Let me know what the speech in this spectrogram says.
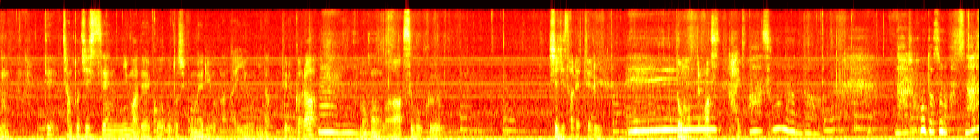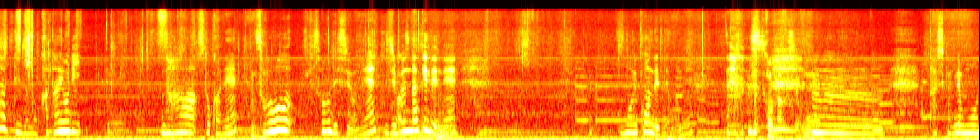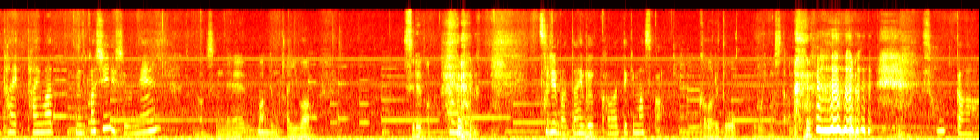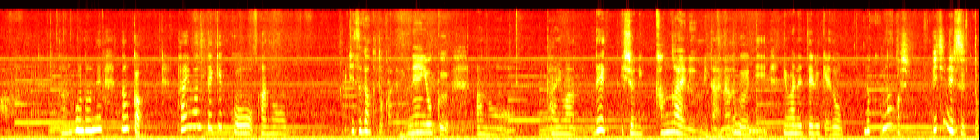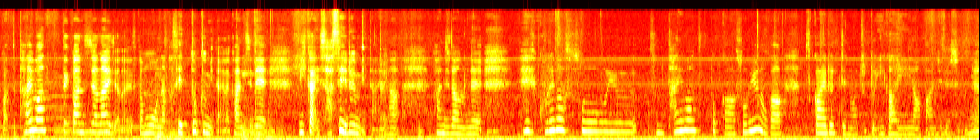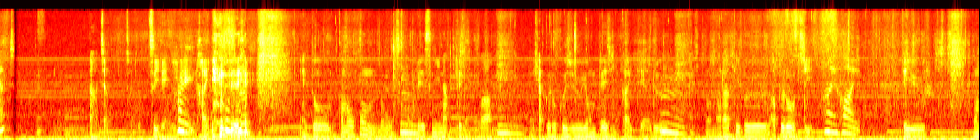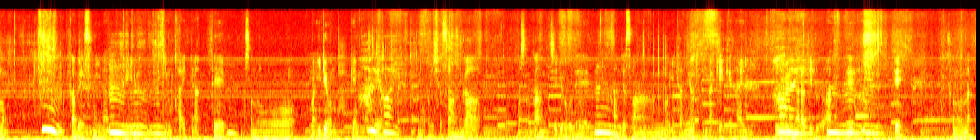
でちゃんと実践にまでこう落とし込めるような内容になってるから、うんうんこの本はすごく支持されてると思ってます。はい、ああそうなんだ。なるほど。そのナラティブの偏りなとかね、うんそうそうですよね。自分だけでね。思い込んでてもね。そうなんですよね。確かに。でももう対対話難しいですよね、なんですよね。まあでも対話すれば。すればだいぶ変わってきますか、変わると思いました。そうか。なるほどね。なんか対話って結構あの哲学とかでもねよくあの対話で一緒に考えるみたいな風に言われてるけどななんかしビジネスとかって対話って感じじゃないじゃないですか。もうなんか説得みたいな感じで理解させるみたいな感じなので、えこれがそういうその対話とかそういうのが使えるっていうのはちょっと意外な感じですよね。あじゃあちょっとついでにはい。で。えっとこの本のそうんのベースになってるのが、うん。164ページに書いてある、うん、そのナラティブアプローチ。はいはい。っていうものうんがベースになっているにも書いてあって、んその、まあ、医療の現場で、はいはい。お医者さんが、まあ、そのがん治療でうん。患者さんの痛みを取らなきゃいけないっていうはいナラティブがあって、でそのな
